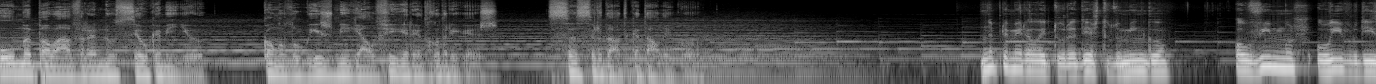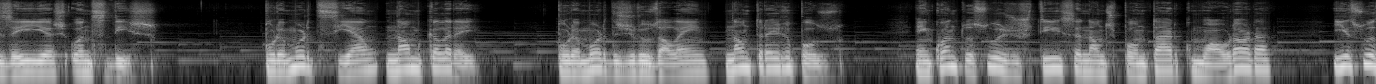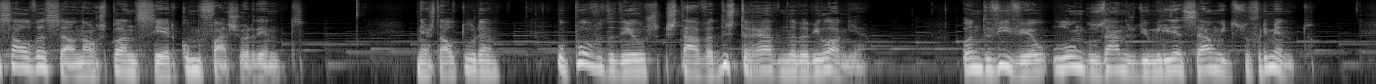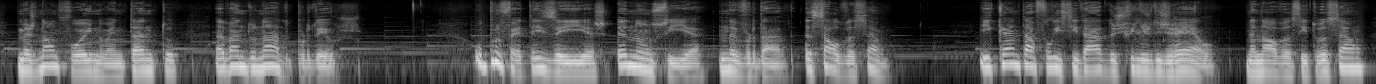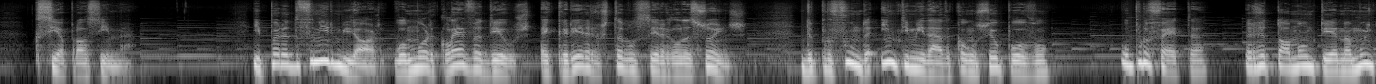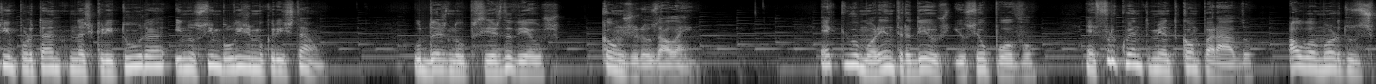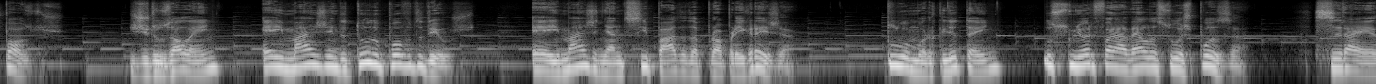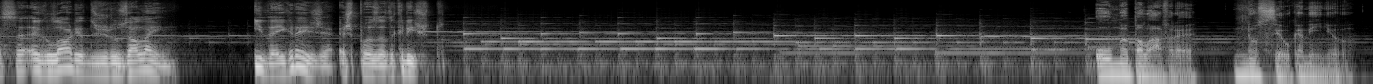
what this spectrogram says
Uma palavra no seu caminho, com Luís Miguel Figueiredo Rodrigues, sacerdote católico. Na primeira leitura deste domingo, ouvimos o livro de Isaías, onde se diz: Por amor de Sião não me calarei, por amor de Jerusalém não terei repouso, enquanto a sua justiça não despontar como a aurora e a sua salvação não resplandecer como facho ardente. Nesta altura, o povo de Deus estava desterrado na Babilônia, onde viveu longos anos de humilhação e de sofrimento, mas não foi, no entanto, abandonado por Deus. O profeta Isaías anuncia, na verdade, a salvação e canta a felicidade dos filhos de Israel na nova situação que se aproxima. E para definir melhor o amor que leva Deus a querer restabelecer relações de profunda intimidade com o seu povo, o profeta retoma um tema muito importante na escritura e no simbolismo cristão: o das núpcias de Deus com Jerusalém. É que o amor entre Deus e o seu povo é frequentemente comparado ao amor dos esposos. Jerusalém é a imagem de todo o povo de Deus é a imagem antecipada da própria Igreja. Pelo amor que lhe tem, o Senhor fará dela sua esposa. Será essa a glória de Jerusalém e da Igreja, a esposa de Cristo. Uma palavra no seu caminho.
